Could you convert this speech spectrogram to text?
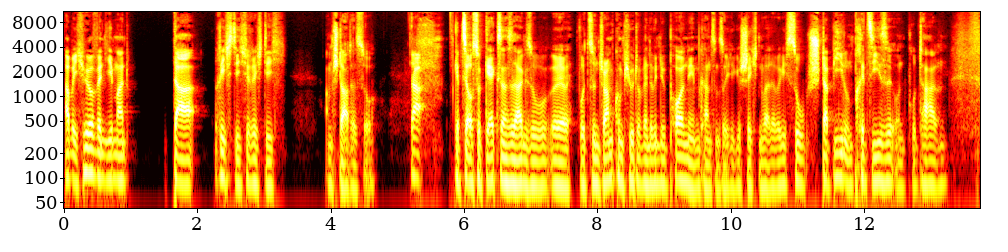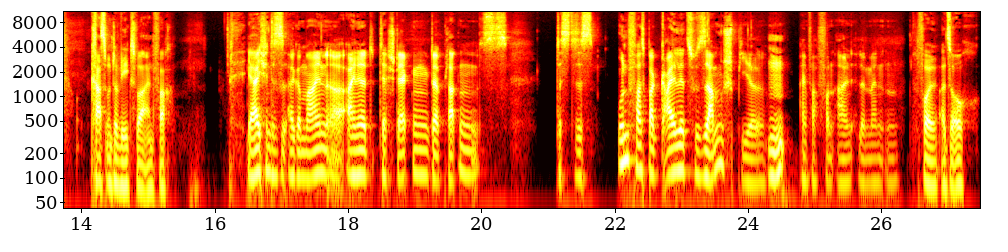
aber ich höre, wenn jemand da richtig, richtig am Start ist so. Ja, Gibt's ja auch so Gags, dass sie sagen so, äh, wozu ein Drumcomputer, wenn du Winnie Paul nehmen kannst und solche Geschichten, weil er wirklich so stabil und präzise und brutal und krass unterwegs war einfach. Ja, ich finde, das ist allgemein äh, eine der Stärken der Platten, dass das unfassbar geile Zusammenspiel Mhm. einfach von allen Elementen. Voll, also auch,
